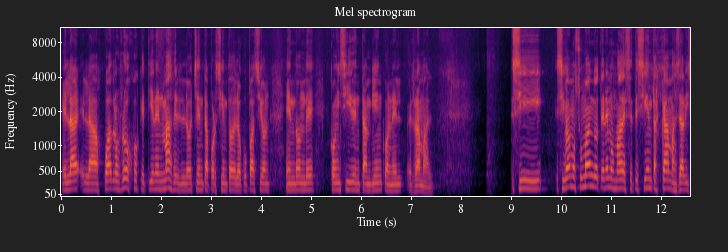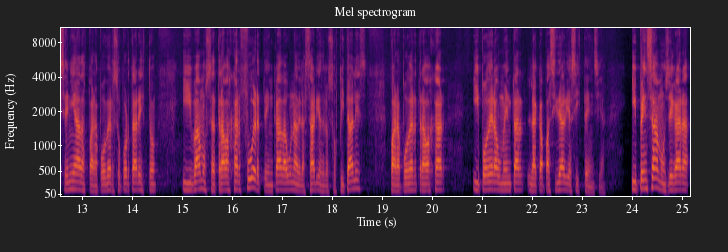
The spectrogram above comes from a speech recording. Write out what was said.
los cuadros rojos que tienen más del 80% de la ocupación, en donde coinciden también con el ramal. Si si vamos sumando, tenemos más de 700 camas ya diseñadas para poder soportar esto y vamos a trabajar fuerte en cada una de las áreas de los hospitales para poder trabajar y poder aumentar la capacidad de asistencia. Y pensamos llegar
